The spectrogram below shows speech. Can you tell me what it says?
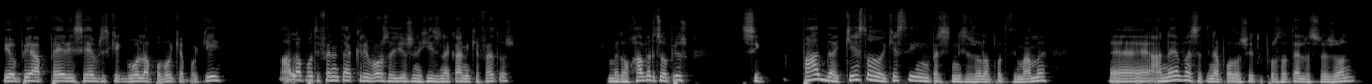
η οποία πέρυσι έβρισκε γκολ από εδώ και από εκεί. Αλλά από ό,τι φαίνεται ακριβώς το ίδιο συνεχίζει να κάνει και φέτος. Με τον Χάβερτς, ο οποίος πάντα και, στο, και στην περσινή σεζόν, από ό,τι θυμάμαι, ε, ανέβασε την απόδοσή του προς το τέλος της σεζόν.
